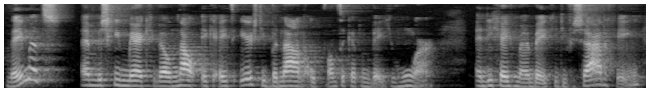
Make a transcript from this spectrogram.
neem het. En misschien merk je wel, nou, ik eet eerst die banaan op, want ik heb een beetje honger. En die geeft mij een beetje die verzadiging.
